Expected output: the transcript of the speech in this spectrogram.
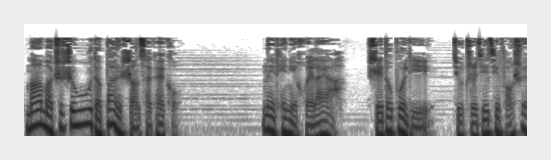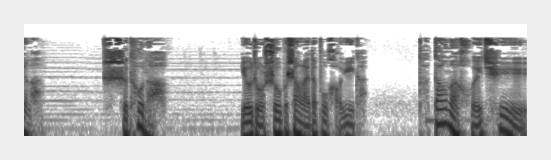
妈妈支支吾吾的半晌才开口。那天你回来啊，谁都不理，就直接进房睡了。石头呢？有种说不上来的不好预感。他当晚回去。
